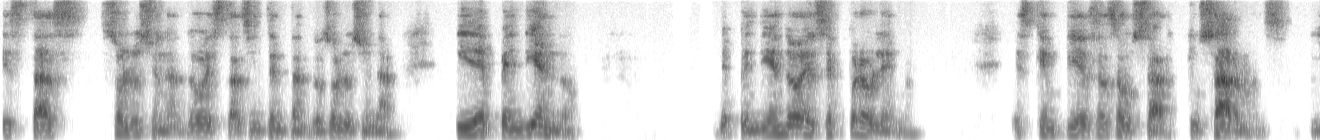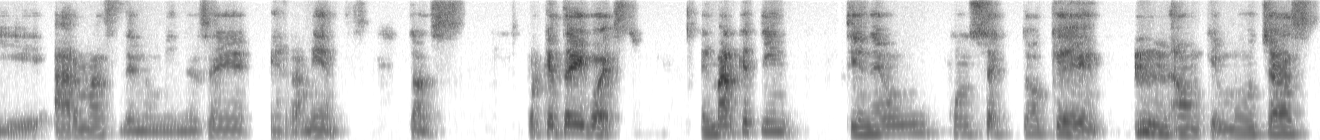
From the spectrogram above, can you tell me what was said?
estás solucionando o estás intentando solucionar. Y dependiendo, dependiendo de ese problema, es que empiezas a usar tus armas y armas denomínese herramientas. Entonces, ¿por qué te digo esto? El marketing tiene un concepto que, aunque muchas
